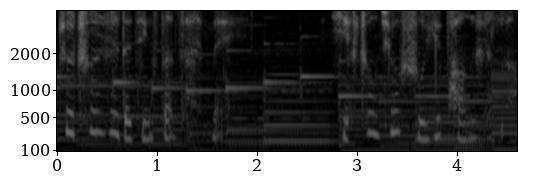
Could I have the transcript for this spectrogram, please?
这春日的景色再美，也终究属于旁人了。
